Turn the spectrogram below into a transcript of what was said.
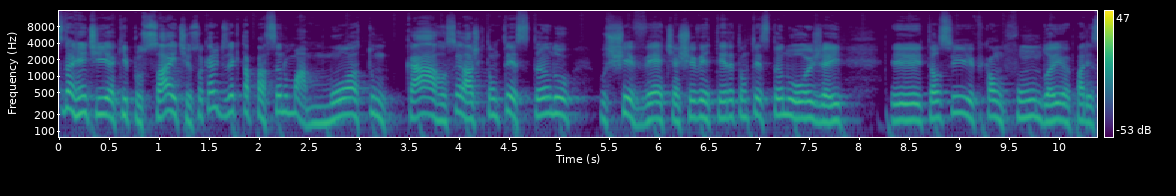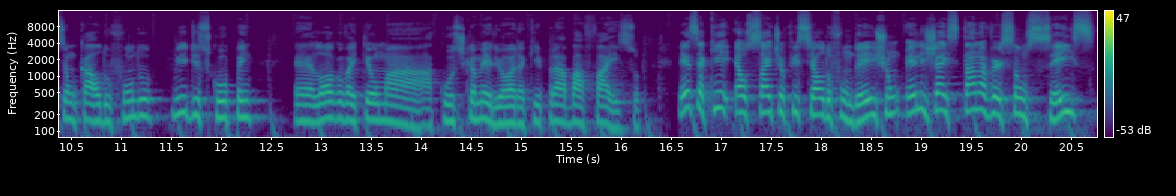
Antes da gente ir aqui para o site, eu só quero dizer que está passando uma moto, um carro, sei lá, acho que estão testando o Chevette, a cheveteira estão testando hoje aí. E, então, se ficar um fundo aí, aparecer um carro do fundo, me desculpem, é, logo vai ter uma acústica melhor aqui para abafar isso. Esse aqui é o site oficial do Foundation, ele já está na versão 6,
